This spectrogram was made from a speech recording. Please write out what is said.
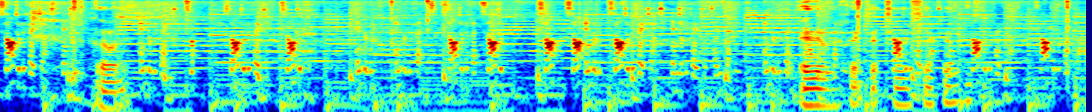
Start of effect end of So, End of effect. Start, start of effect. Start of end of end of effect. Start of effect. Start of start start end of start of effect at end of effect at 10 seconds. End of effect. end of effect at Start 10 of effect. seconds. Start of effect. Start of effect.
